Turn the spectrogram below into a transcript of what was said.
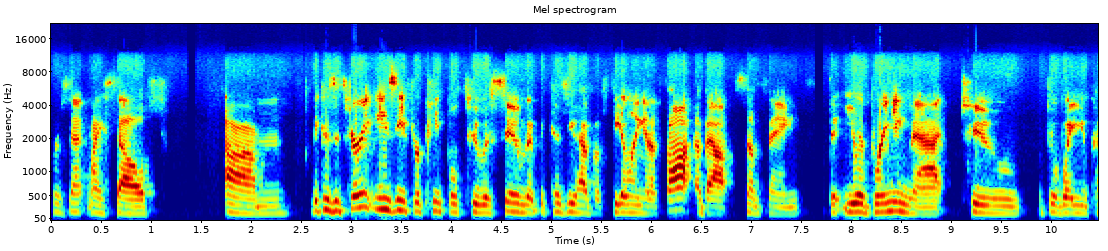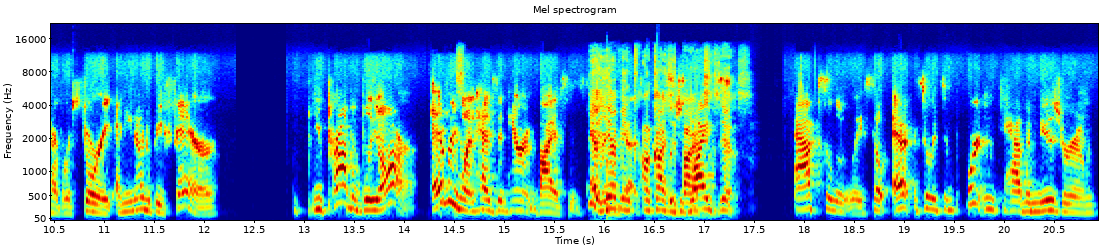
present myself um, because it's very easy for people to assume that because you have a feeling and a thought about something that you're bringing that to the way you cover a story and you know to be fair you probably are. Everyone has inherent biases. Yeah, Everyone you have does, unconscious biases. yes, absolutely. So, so it's important to have a newsroom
